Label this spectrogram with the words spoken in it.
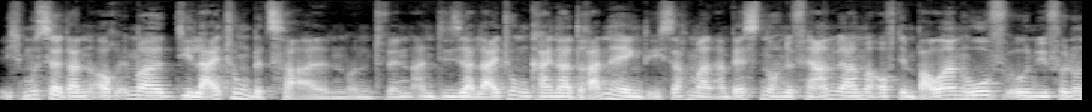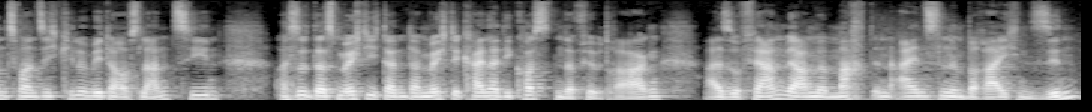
Ich muss ja dann auch immer die Leitung bezahlen und wenn an dieser Leitung keiner dranhängt, ich sag mal am besten besten noch eine Fernwärme auf dem Bauernhof irgendwie 25 Kilometer aufs Land ziehen. Also das möchte ich dann, da möchte keiner die Kosten dafür tragen. Also Fernwärme macht in einzelnen Bereichen Sinn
